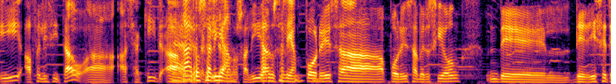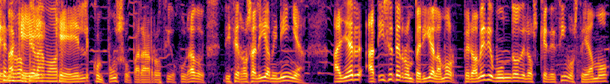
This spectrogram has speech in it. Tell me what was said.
y ha felicitado a, a Shakira, a, Shakira, Rosalía, a Rosalía a Rosalía. por esa por esa versión del- de ese Se tema que, que él compuso para Rocío Jurado. Dice Rosalía, mi niña, ayer a ti se te rompería el amor, pero a medio mundo de los que decimos te amo,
